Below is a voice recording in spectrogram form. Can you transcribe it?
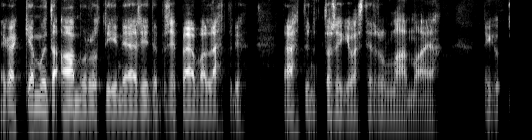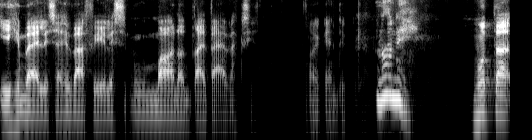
ja kaikkia muita aamurutiineja, ja siitä se päivä on lähtenyt, lähtenyt tosi kivasti rullaamaan, ja niin kuin ihmeellisen hyvä fiilis niin maanantai-päiväksi. Oikein tykkään. No niin. Mutta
